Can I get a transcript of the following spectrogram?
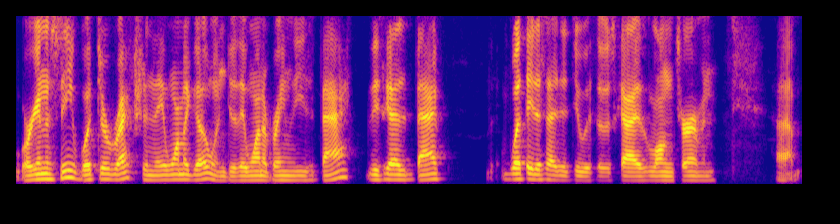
we're gonna see what direction they want to go and do they want to bring these back, these guys back, what they decide to do with those guys long term and um,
